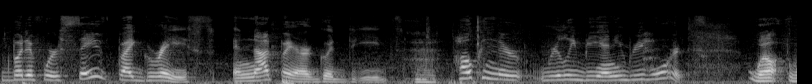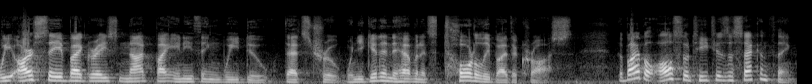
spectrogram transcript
but if we're saved by grace and not by our good deeds, mm-hmm. how can there really be any rewards? Well, we are saved by grace, not by anything we do. That's true. When you get into heaven, it's totally by the cross. The Bible also teaches a second thing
